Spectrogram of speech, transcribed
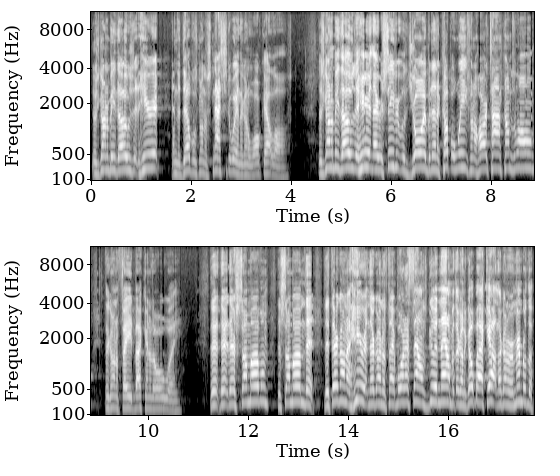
There's going to be those that hear it, and the devil's going to snatch it away, and they're going to walk out lost. There's going to be those that hear it and they receive it with joy, but in a couple weeks, when a hard time comes along, they're going to fade back into the old way. There, there, there's some of them, there's some of them that, that they're going to hear it and they're going to think, boy, that sounds good now, but they're going to go back out and they're going to remember the,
